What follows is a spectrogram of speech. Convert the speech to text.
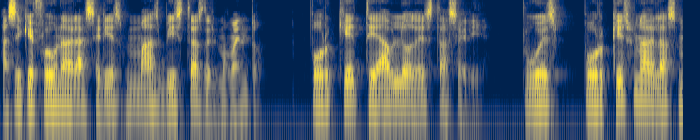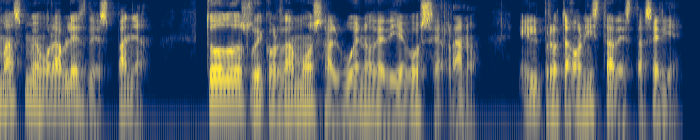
así que fue una de las series más vistas del momento. ¿Por qué te hablo de esta serie? Pues porque es una de las más memorables de España. Todos recordamos al bueno de Diego Serrano, el protagonista de esta serie,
